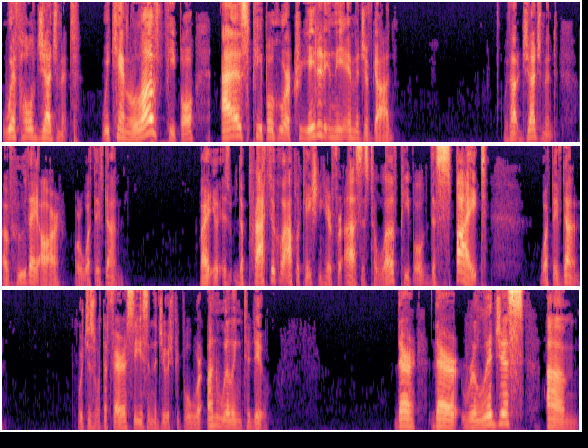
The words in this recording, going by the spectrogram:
withhold judgment. We can love people as people who are created in the image of God without judgment of who they are or what they've done. Right? the practical application here for us is to love people despite what they've done which is what the Pharisees and the Jewish people were unwilling to do. Their, their religious um,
